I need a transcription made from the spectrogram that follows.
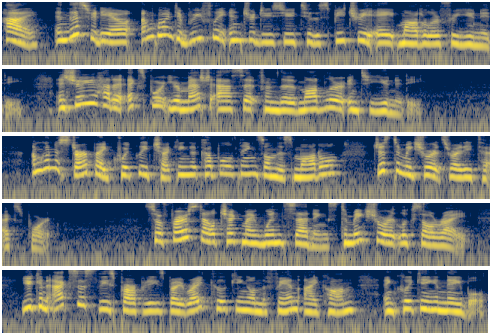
Hi, in this video, I'm going to briefly introduce you to the SpeedTree 8 modeler for Unity and show you how to export your mesh asset from the modeler into Unity. I'm going to start by quickly checking a couple of things on this model just to make sure it's ready to export. So first I'll check my wind settings to make sure it looks alright. You can access these properties by right-clicking on the fan icon and clicking Enable.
